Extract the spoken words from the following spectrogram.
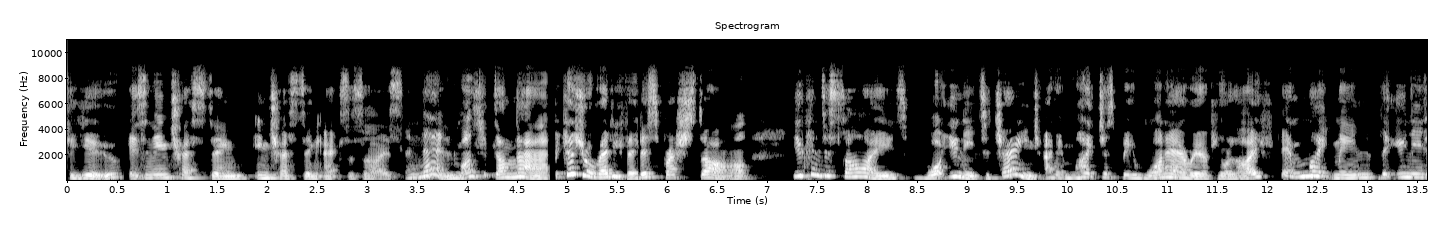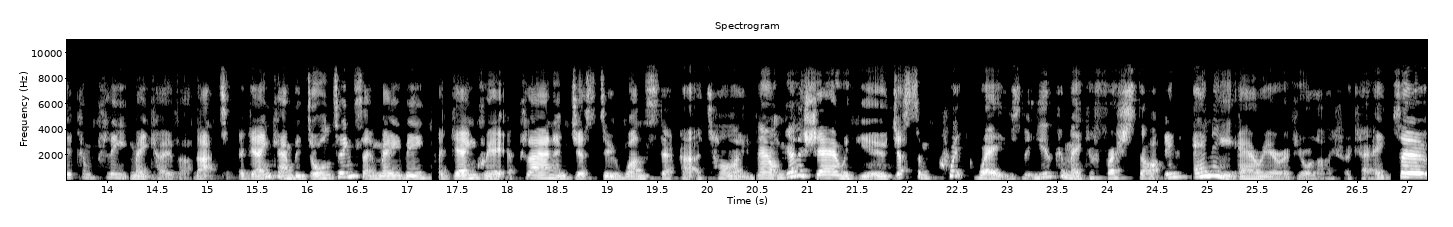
to you, it's an interesting, interesting exercise. And then once you've done that, because you're ready for this fresh start, you can decide what you need to change. And it might just be one area of your life. It might mean that you need a complete makeover. That again can be daunting. So maybe again create a plan and just do one step at a time. Now I'm going to share with you just some quick ways that you can make a fresh start in any area of your life. Okay. So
